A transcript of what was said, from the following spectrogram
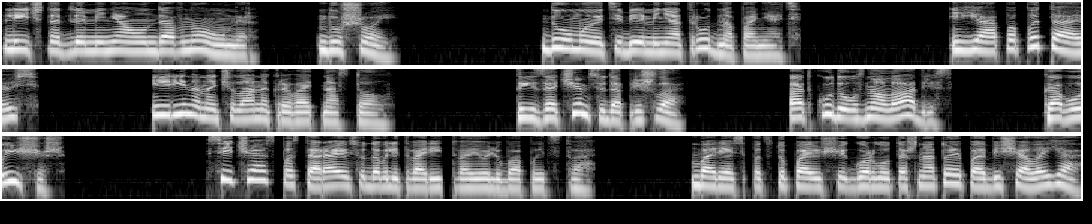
Лично для меня он давно умер. Душой. Думаю, тебе меня трудно понять. Я попытаюсь. Ирина начала накрывать на стол. Ты зачем сюда пришла? Откуда узнала адрес? Кого ищешь?» «Сейчас постараюсь удовлетворить твое любопытство». Борясь с подступающей горлу тошнотой, пообещала я.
